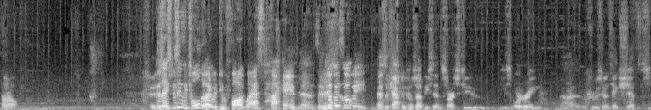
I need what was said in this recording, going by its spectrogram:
Not at all. Because I specifically told him I would do fog last time. Yeah, so no, is. it's not me. As the captain comes up, he then starts to. He's ordering. Uh, the crew's going to take shifts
